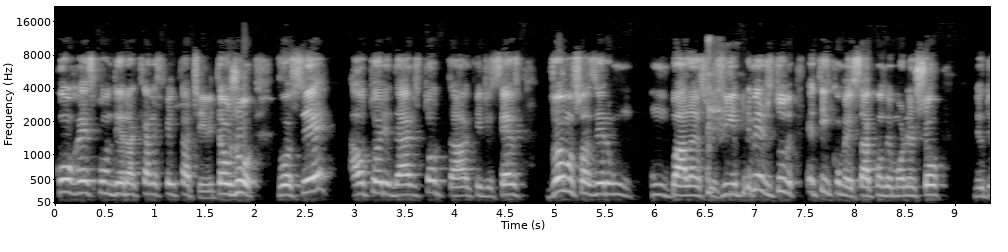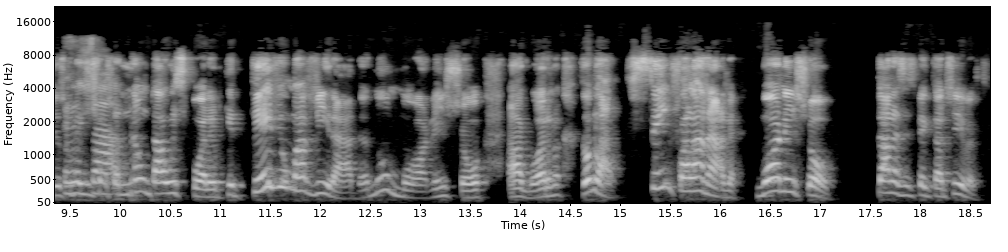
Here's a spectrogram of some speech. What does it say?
corresponderam àquela expectativa. Então, Ju, você, autoridade total aqui de séries, vamos fazer um, um balançozinho. Primeiro de tudo, eu tenho que começar com o The Morning Show. Meu Deus, como é que a gente não dá o spoiler? Porque teve uma virada no Morning Show agora. Vamos lá, sem falar nada. Morning Show, Está nas expectativas?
